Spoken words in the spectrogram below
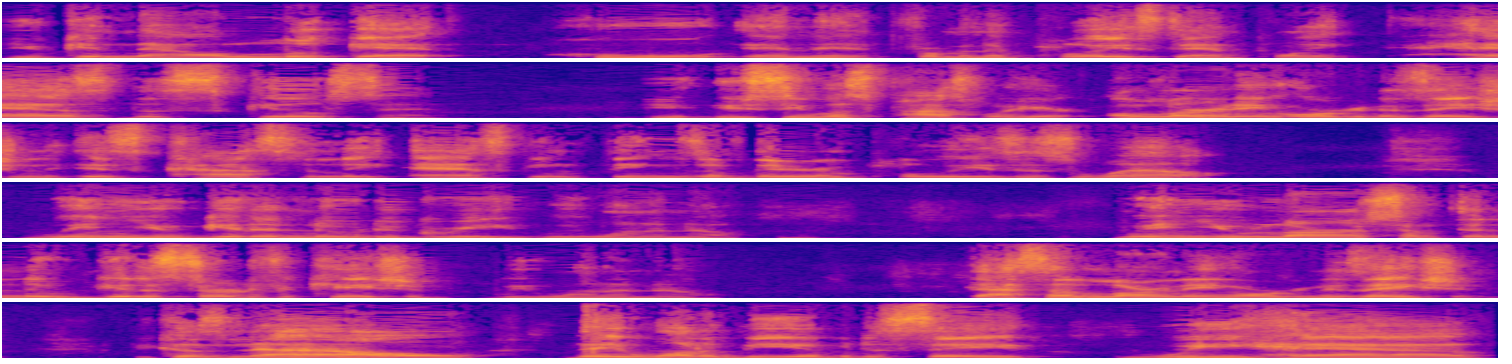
You can now look at who in it from an employee standpoint has the skill set you, you see what's possible here. A learning organization is constantly asking things of their employees as well. When you get a new degree we want to know. When you learn something new get a certification we want to know. That's a learning organization because now they want to be able to say we have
